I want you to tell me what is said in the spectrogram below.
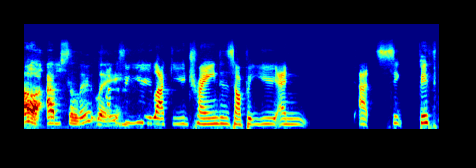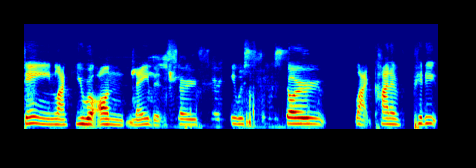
oh absolutely. like for you like you trained and stuff but you and at six, 15 like you were on neighbors so it was so like kind of pity,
